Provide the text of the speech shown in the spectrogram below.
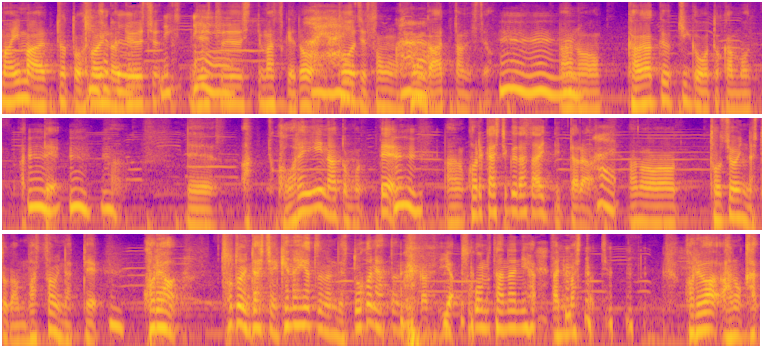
まあ、今はちょっとそういうの流出流で出してますけど、当時その本があったんですよ。あの科学記号とかもあって、であこれいいなと思って、うんあのこれ貸してくださいって言ったら、はい。あの図書院の人が真っ青になって、うん。これは外に出しちゃいけないやつなんです。どこにあったんですかっていやそこの棚にありましたって。これはあのか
